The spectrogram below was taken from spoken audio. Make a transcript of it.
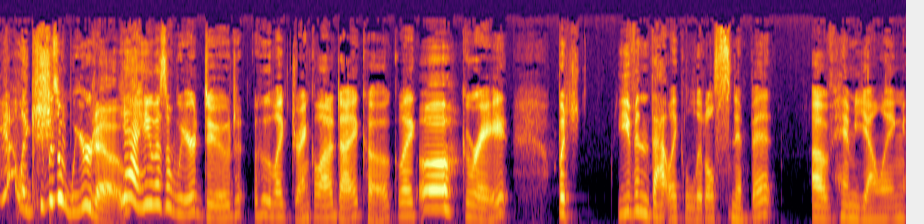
yeah, like he was a weirdo. Yeah, he was a weird dude who like drank a lot of Diet Coke. Like, Ugh. great. But even that like little snippet of him yelling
